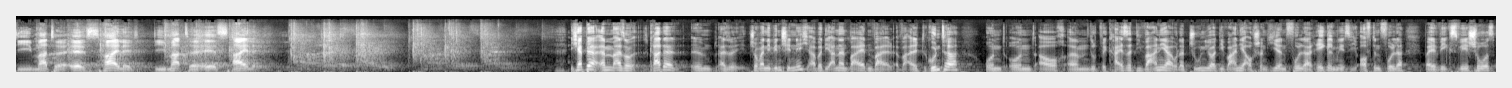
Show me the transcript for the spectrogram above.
Die Mathe ist heilig. Die Mathe ist heilig. Ich habe ja, ähm, also gerade, ähm, also Giovanni Vinci nicht, aber die anderen beiden, Wal- Wald, Gunther und, und auch ähm, Ludwig Kaiser, die waren ja, oder Junior, die waren ja auch schon hier in Fulda regelmäßig, oft in Fulda bei WXW-Shows.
